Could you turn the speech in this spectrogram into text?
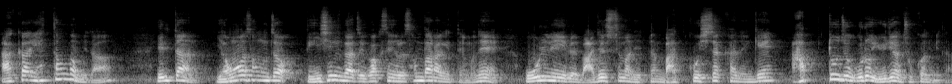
아까 했던 겁니다. 일단 영어 성적 내신 가지고 학생을 선발하기 때문에 올레이를 맞을 수만 있다면 맞고 시작하는 게 압도적으로 유리한 조건입니다.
